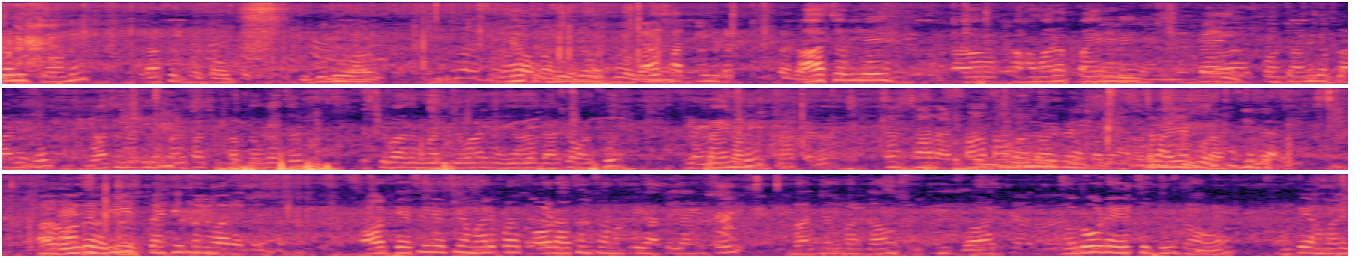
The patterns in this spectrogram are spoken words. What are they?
कल इस गाँव में राशन सात किलोमीटर आज सर ये अ, हमारा पैन में पहुँचाने का प्लान है सर। राशन नदी हमारे पास उपलब्ध हो गया सर। इसके बाद हमारे जवान है यहाँ जाकर ऑन ये पैन में सर सात आठ सर आइए पूरा। बीस पैंतीस परिवार हैं सर। और जैसे जैसे हमारे पास और राशन सामग्री आते जाएँगे सर भाजन बनगांव सुखी वार्ड जो रोड एड से दूर गाँव है उन पर हमारे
